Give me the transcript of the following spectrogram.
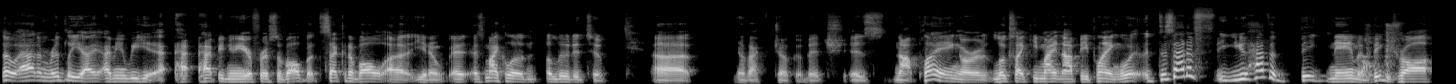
So, Adam Ridley, I, I mean, we ha- happy New Year first of all, but second of all, uh, you know, as Michael alluded to, uh, Novak Djokovic is not playing, or looks like he might not be playing. Does that if you have a big name, a big draw,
